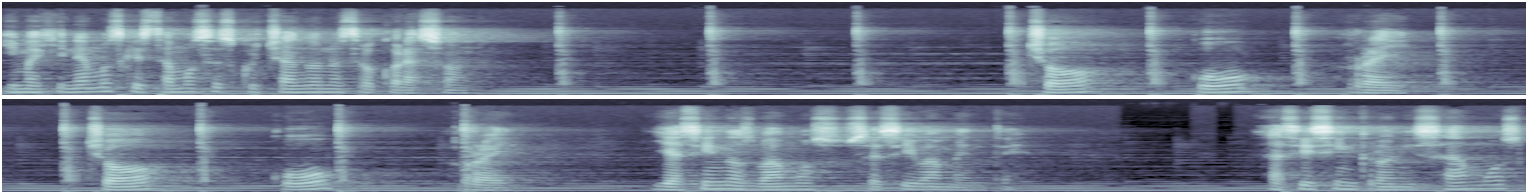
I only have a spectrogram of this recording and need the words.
imaginemos que estamos escuchando nuestro corazón. Cho, Ku, Rei. Cho, Ku, Rei. Y así nos vamos sucesivamente. Así sincronizamos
